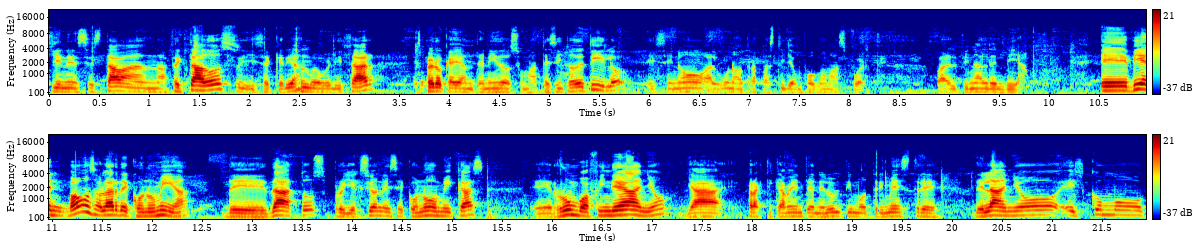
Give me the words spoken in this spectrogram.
quienes estaban afectados y se querían movilizar, espero que hayan tenido su matecito de tilo y si no, alguna otra pastilla un poco más fuerte para el final del día. Eh, bien, vamos a hablar de economía, de datos, proyecciones económicas, eh, rumbo a fin de año, ya prácticamente en el último trimestre del año, es como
